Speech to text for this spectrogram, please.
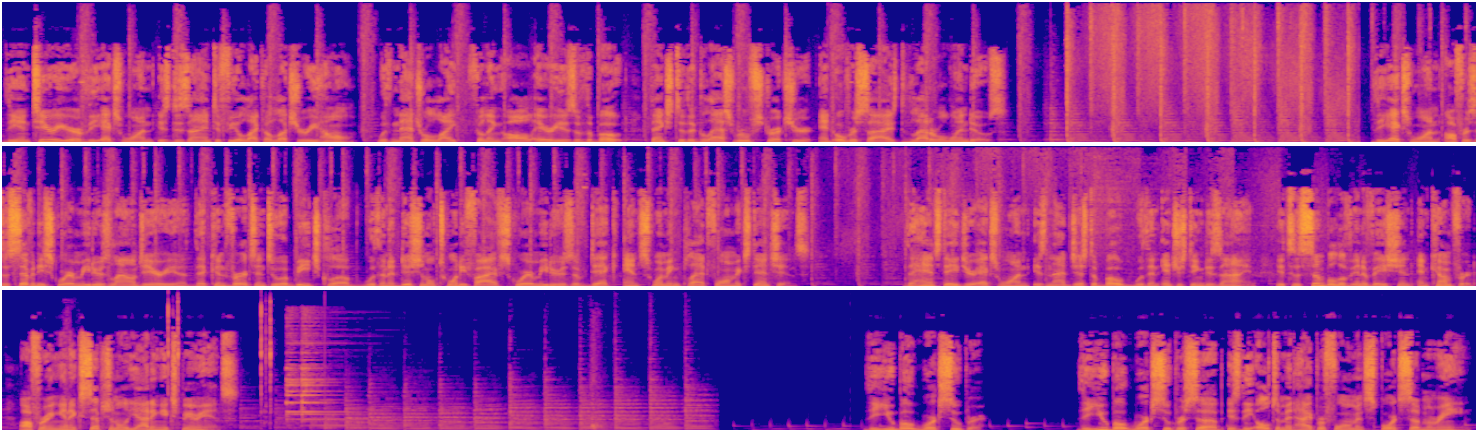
The interior of the X1 is designed to feel like a luxury home, with natural light filling all areas of the boat, thanks to the glass roof structure and oversized lateral windows. The X1 offers a 70 square meters lounge area that converts into a beach club with an additional 25 square meters of deck and swimming platform extensions. The Hanstaiger X1 is not just a boat with an interesting design, it's a symbol of innovation and comfort, offering an exceptional yachting experience. The U-Boat Worx Super the U-Boat Worx Super Sub is the ultimate high-performance sports submarine.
